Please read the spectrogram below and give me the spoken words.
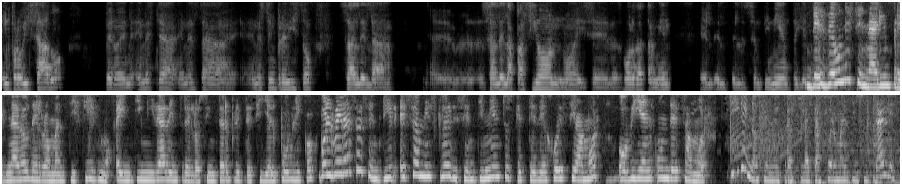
improvisado, pero en, en, esta, en, esta, en este imprevisto sale la, eh, sale la pasión, ¿no? Y se desborda también Desde un escenario impregnado de romanticismo e intimidad entre los intérpretes y el público, volverás a sentir esa mezcla de sentimientos que te dejó ese amor o bien un desamor. Síguenos en nuestras plataformas digitales,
